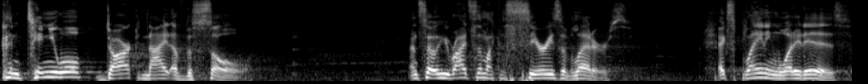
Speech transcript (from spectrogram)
continual dark night of the soul? And so he writes them like a series of letters explaining what it is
